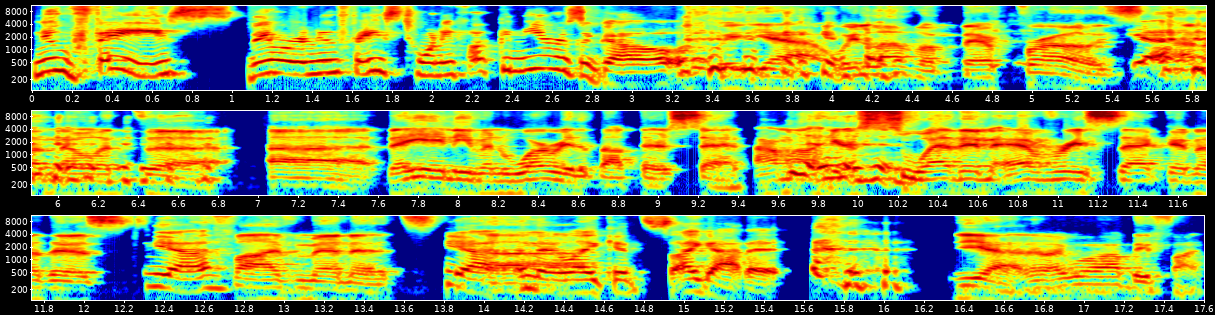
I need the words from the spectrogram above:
New face. They were a new face 20 fucking years ago. We, yeah, we know? love them. They're pros. Yeah. I don't know what the, uh, they ain't even worried about their set. I'm out here sweating every second of this yeah. five minutes. Yeah. and they're Uh, like, it's, I got it. yeah, they're like, well, I'll be fine.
